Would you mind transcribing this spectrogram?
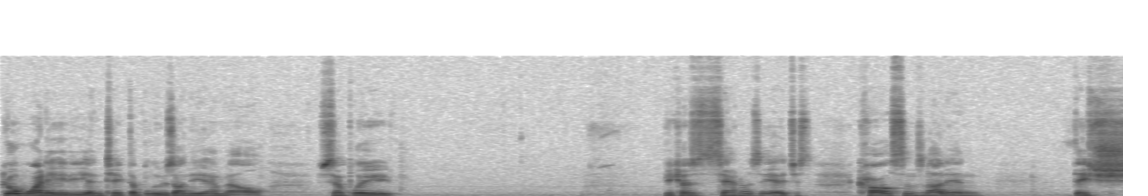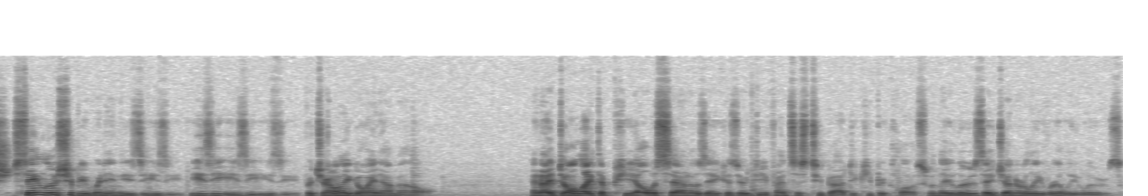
go 180 and take the Blues on the ML. Simply because San Jose, I just Karlsson's not in. They sh- St. Louis should be winning these easy, easy, easy, easy. But you're only going ML, and I don't like the PL with San Jose because their defense is too bad to keep it close. When they lose, they generally really lose.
